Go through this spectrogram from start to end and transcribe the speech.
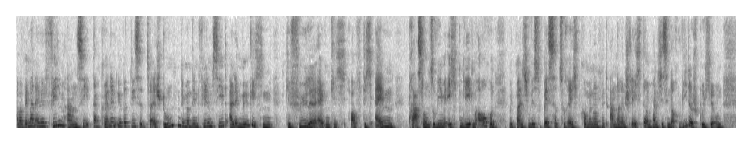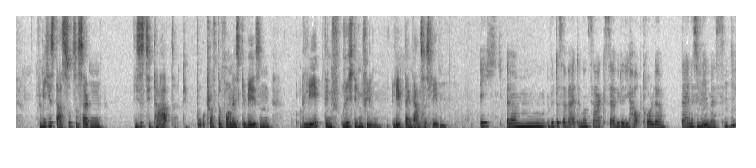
Aber wenn man einen Film ansieht, dann können über diese zwei Stunden, die man den Film sieht, alle möglichen Gefühle eigentlich auf dich einprasseln, so wie im echten Leben auch. Und mit manchen wirst du besser zurechtkommen und mit anderen schlechter und manche sind auch Widersprüche. Und für mich ist das sozusagen dieses Zitat, die Botschaft davon ist gewesen, lebt den richtigen Film, lebt dein ganzes Leben. Ich ähm, würde das erweitern und sage, sei wieder die Hauptrolle deines mhm. Filmes. Mhm.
